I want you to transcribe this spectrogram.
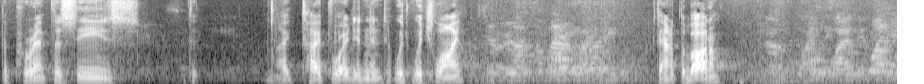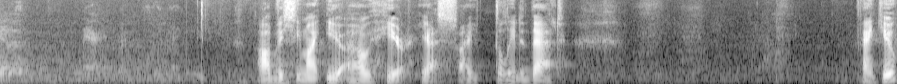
The parentheses I typed where I didn't intend. Which, which line? Down at the bottom? Obviously, my ear. Oh, here. Yes, I deleted that. Thank you.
